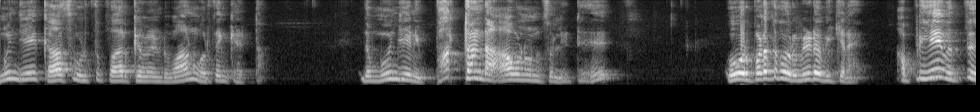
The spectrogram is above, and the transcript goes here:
மூஞ்சியை காசு கொடுத்து பார்க்க வேண்டுமான்னு ஒருத்தன் கேட்டான். இந்த மூஞ்சியை நீ பார்த்தாண்டா ஆகணும்னு சொல்லிட்டு ஒவ்வொரு படத்துக்கும் ஒரு வீடை விற்கிறேன் அப்படியே விற்று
